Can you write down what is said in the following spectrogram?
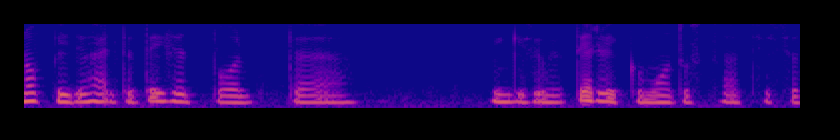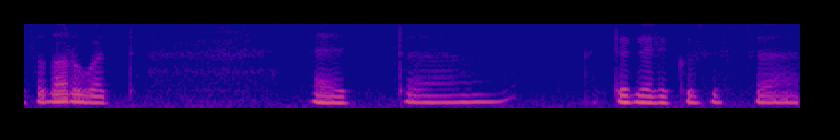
nopid ühelt ja teiselt poolt äh, mingisuguse terviku moodustavad, siis sa saad aru, et et, äh, et tegelikkuses äh,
